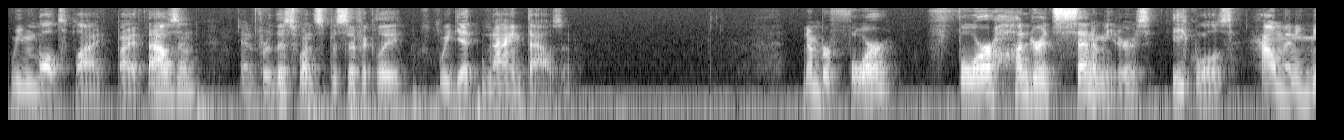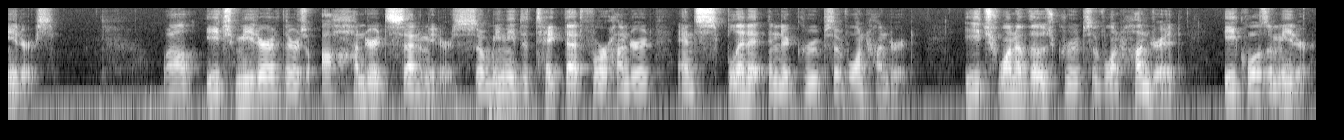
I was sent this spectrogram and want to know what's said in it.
we multiply by a thousand, and for this one specifically, we get 9,000. Number four, 400 centimeters equals how many meters? Well, each meter, there's 100 centimeters. So we need to take that 400 and split it into groups of 100. Each one of those groups of 100 equals a meter.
